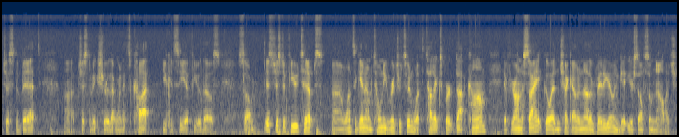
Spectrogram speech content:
just a bit, uh, just to make sure that when it's cut, you can see a few of those. So it's just a few tips. Uh, once again, I'm Tony Richardson with TUTExpert.com. If you're on the site, go ahead and check out another video and get yourself some knowledge.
